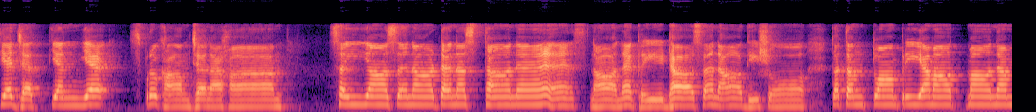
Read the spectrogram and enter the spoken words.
त्यजत्यन्य स्पृहां जनः सय्यासनाटनस्थान स्नानक्रीडासनादिशो कथं त्वां प्रियमात्मानं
